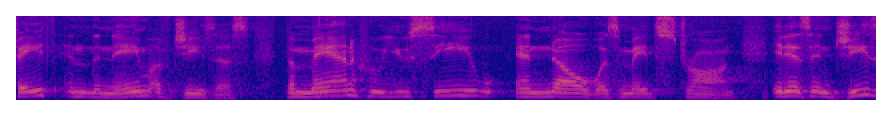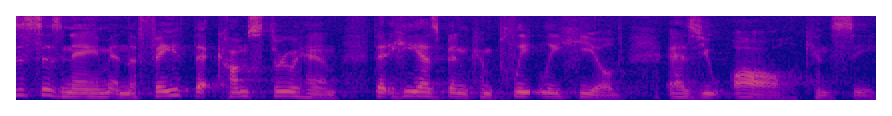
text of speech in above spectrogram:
faith in the name of Jesus, the man who you see and know was made strong. It is in Jesus' name and the faith that comes through him that he has been completely healed, as you all can see.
